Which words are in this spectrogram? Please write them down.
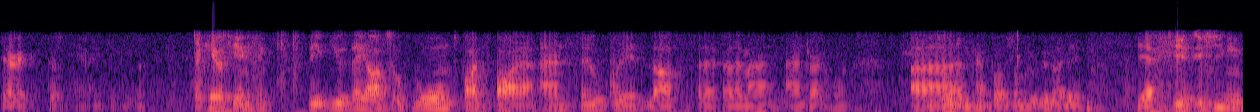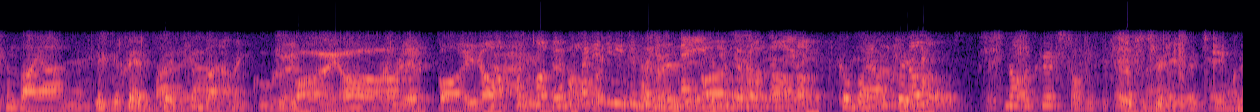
Derek doesn't hear anything either. Don't hear or see anything. The, you, they are sort of warmed by the fire and filled with love for their fellow man and Dragonborn. I told you Um, campfire songs were a good idea. yeah. Is, is singing Kumbaya? Kumbaya. Kumbaya. Why did you need to put your name in the lyrics? Kumbaya, Chris Gold. It's not a Chris song, it's a It's true, take my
